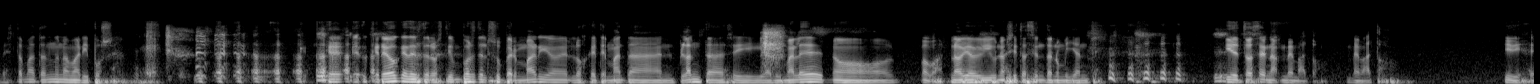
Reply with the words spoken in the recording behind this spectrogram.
me está matando una mariposa. Creo que desde los tiempos del Super Mario en los que te matan plantas y animales no, vamos, no había vivido una situación tan humillante. Y entonces no, me mató, me mató. Y dije.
